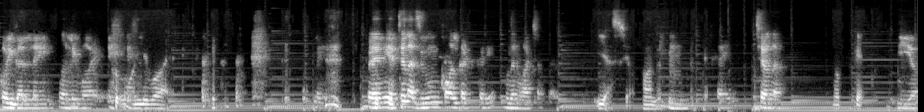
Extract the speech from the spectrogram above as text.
કોઈ ગર્લ નહીં ઓનલી બોય ઓનલી બોય પણ એની ચાલ આ ઝૂમ કોલ કટ કરીએ હું તને વોટ્સએપ કરું યસ શ્યોર વાંધો હમ. ચાલ ઓકે યો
